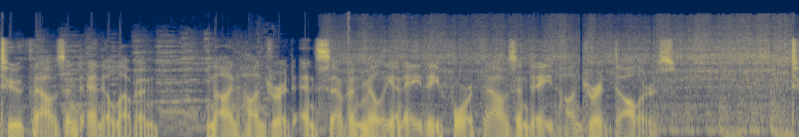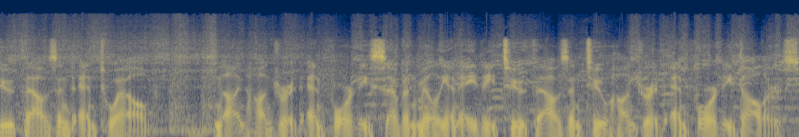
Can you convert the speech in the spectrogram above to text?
Two thousand and eleven. $907,084,800 2012 $947,082,240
